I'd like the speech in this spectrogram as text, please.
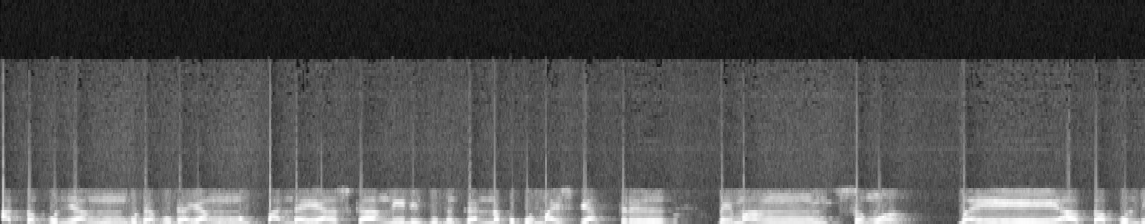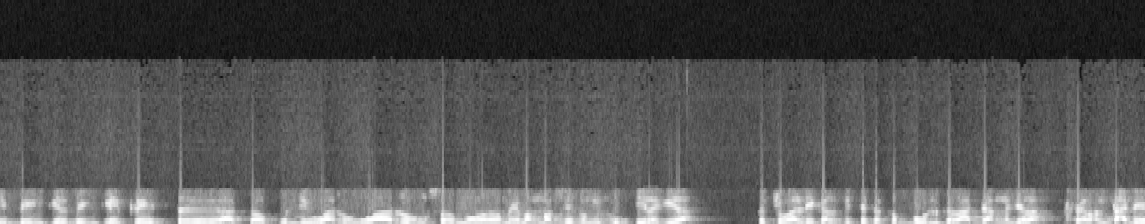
ataupun yang budak-budak yang pandai yang sekarang ni digunakan apa tu MySejahtera memang semua baik ataupun di bengkel-bengkel kereta ataupun di warung-warung semua memang masih mengikuti lagi lah kecuali kalau kita ke kebun ke ladang aja lah. Memang tak ada.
